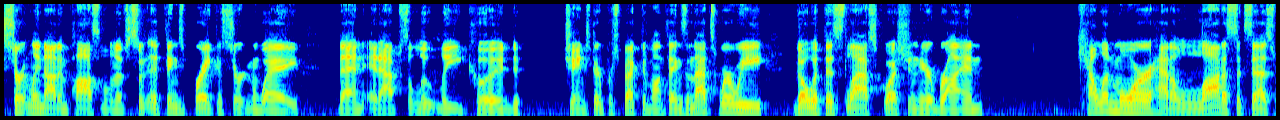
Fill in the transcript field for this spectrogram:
certainly not impossible. And if, if things break a certain way, then it absolutely could change their perspective on things. And that's where we go with this last question here, Bryan. Kellen Moore had a lot of success.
